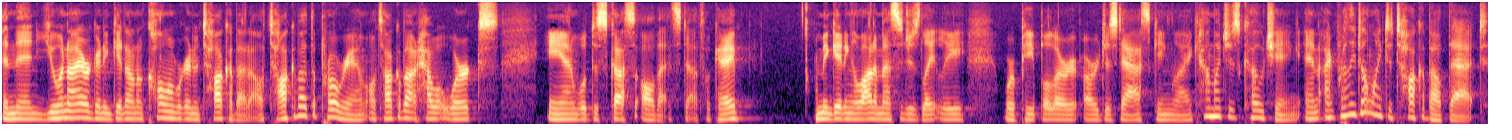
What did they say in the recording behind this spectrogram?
And then you and I are going to get on a call and we're going to talk about it. I'll talk about the program, I'll talk about how it works, and we'll discuss all that stuff, okay? I've been getting a lot of messages lately where people are are just asking like how much is coaching? And I really don't like to talk about that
